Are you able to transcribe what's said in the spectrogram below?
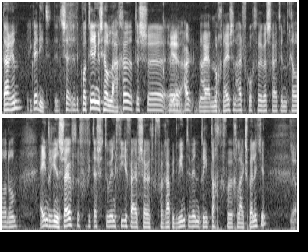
daarin? Ik weet niet. De, kwartering is heel laag. Hè? Het is Ja. uit, nou ja, nog ineens een uitverkochte wedstrijd in het Gelredome. 1,73 voor Vitesse te win. 4,75 voor Rapid Wien te win. 3,80 voor een gelijk spelletje. Ja,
